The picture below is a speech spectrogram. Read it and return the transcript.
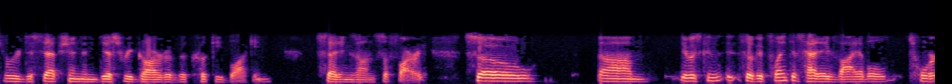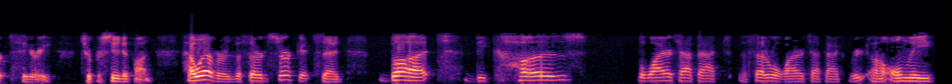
through deception and disregard of the cookie blocking settings on Safari. So um, it was so the plaintiffs had a viable tort theory to proceed upon. However, the Third Circuit said but because the Wiretap Act, the Federal Wiretap Act, uh, only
